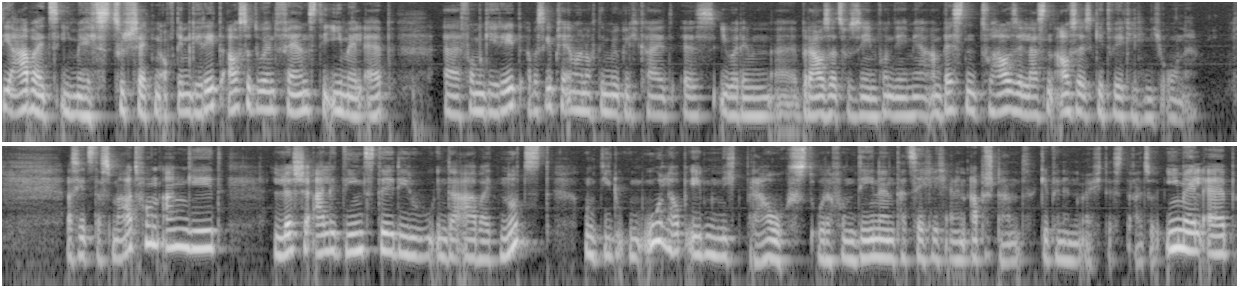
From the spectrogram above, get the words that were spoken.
die Arbeits-E-Mails zu checken auf dem Gerät, außer du entfernst die E-Mail-App äh, vom Gerät, aber es gibt ja immer noch die Möglichkeit, es über den äh, Browser zu sehen, von dem her am besten zu Hause lassen, außer es geht wirklich nicht ohne. Was jetzt das Smartphone angeht, lösche alle Dienste, die du in der Arbeit nutzt und die du im Urlaub eben nicht brauchst oder von denen tatsächlich einen Abstand gewinnen möchtest. Also E-Mail-App,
